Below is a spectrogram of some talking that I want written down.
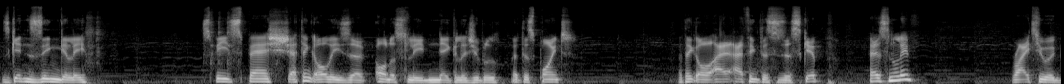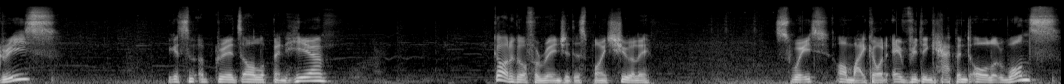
It's getting zingly. Speed special. I think all these are honestly negligible at this point. I think all I, I think this is a skip, personally. Raitu agrees. We get some upgrades all up in here. Gotta go for range at this point, surely. Sweet. Oh my god, everything happened all at once.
